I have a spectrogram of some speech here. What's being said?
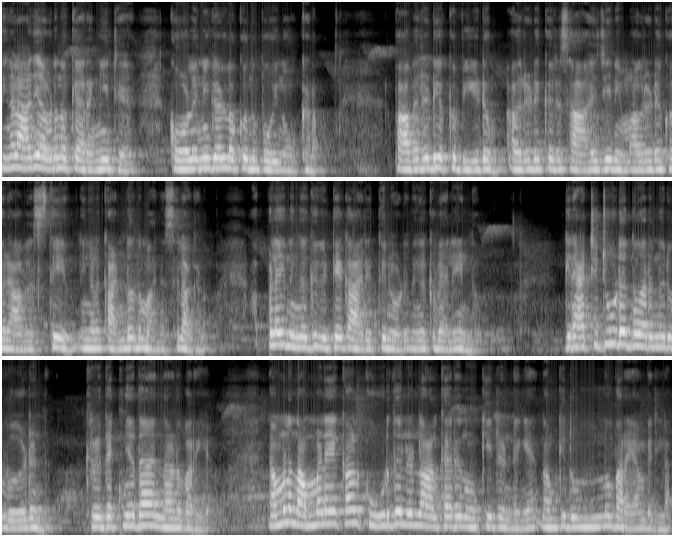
നിങ്ങൾ ആദ്യം അവിടെ നിന്നൊക്കെ ഇറങ്ങിയിട്ട് കോളനികളിലൊക്കെ ഒന്ന് പോയി നോക്കണം. അപ്പോൾ അവരുടെയൊക്കെ വീടും അവരുടെയൊക്കെ ഒരു സാഹചര്യം അവരുടെയൊക്കെ ഒരു അവസ്ഥയും നിങ്ങൾ കണ്ടൊന്ന് മനസ്സിലാക്കണം. അപ്പോഴേ നിങ്ങൾക്ക് കിട്ടിയ കാര്യത്തിനോട് നിങ്ങൾക്ക് വിലയുണ്ടാവും. ഗ്രാറ്റിറ്റ്യൂഡ് എന്ന് പറയുന്നൊരു വേർഡുണ്ട് കൃതജ്ഞത എന്നാണ് പറയുക. നമ്മൾ നമ്മളെക്കാൾ കൂടുതലുള്ള ആൾക്കാരെ നോക്കിയിട്ടുണ്ടെങ്കിൽ നമുക്കിതൊന്നും പറയാൻ പറ്റില്ല.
